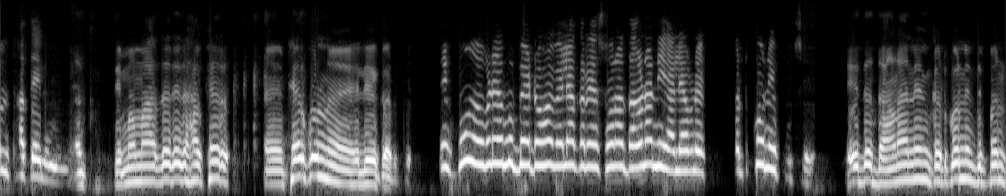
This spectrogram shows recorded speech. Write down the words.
એમ થાતેલું મને. તેમાં માર દેતી હા ફેર ફેર કોણ હેલી કરતો? તે હું હમણાં હું બેડો વેલા કરે સોરા દાણા ની આલે હમણે કટકો નહીં પૂછે. એ તો દાણા ને કટકો ને પણ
